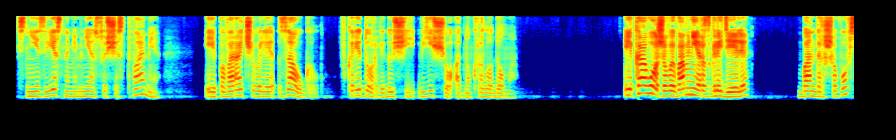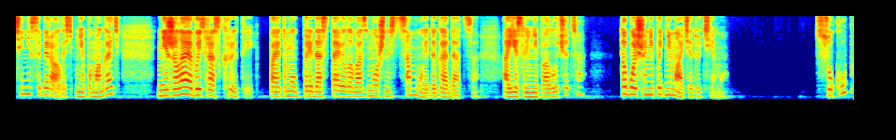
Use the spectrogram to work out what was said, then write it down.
с неизвестными мне существами и поворачивали за угол, в коридор, ведущий в еще одно крыло дома. «И кого же вы во мне разглядели?» Бандерша вовсе не собиралась мне помогать, не желая быть раскрытой, поэтому предоставила возможность самой догадаться, а если не получится, то больше не поднимать эту тему. Суккуб?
